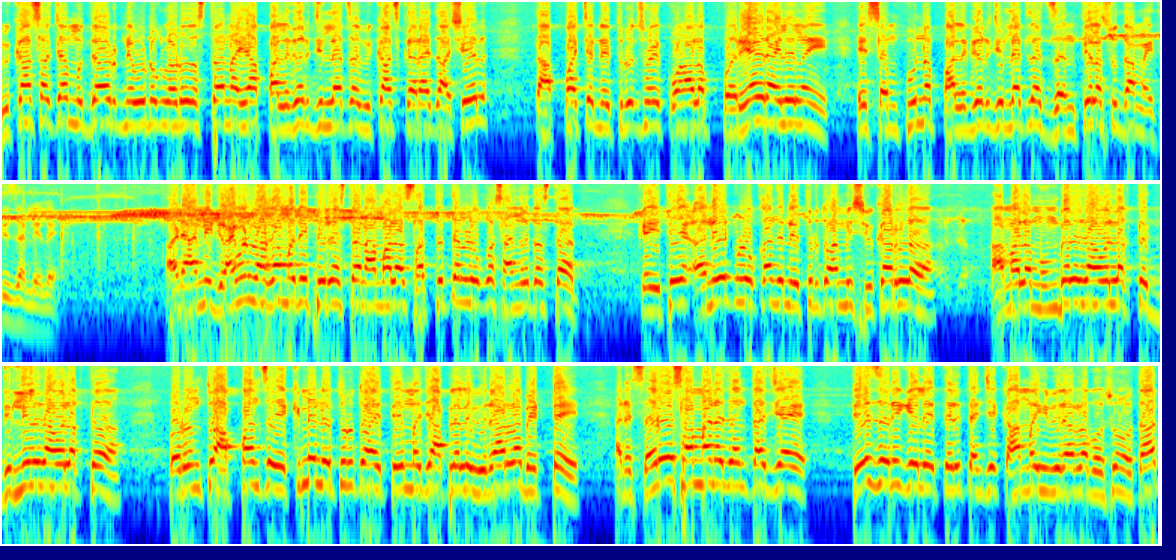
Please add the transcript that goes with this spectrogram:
विकासाच्या मुद्द्यावर निवडणूक लढवत असताना ह्या पालघर जिल्ह्याचा विकास करायचा असेल तर आप्पाच्या नेतृत्वाशिवाय कोणाला पर्याय राहिले नाही. हे संपूर्ण पालघर जिल्ह्यातल्या जनतेला सुद्धा माहिती झालेलं आहे. आणि आम्ही ग्रामीण भागामध्ये फिरत असताना आम्हाला सातत्याने लोक सांगत असतात की इथे अनेक लोकांचं नेतृत्व आम्ही स्वीकारलं. आम्हाला मुंबईला जावं लागतं दिल्लीला जावं लागतं. परंतु आप्पांचं एकमेव नेतृत्व आहे ते म्हणजे आपल्याला विरारला भेटतंय. आणि सर्वसामान्य जनता जी आहे ते जरी गेले तरी त्यांचे कामही विरारला बसून होतात.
